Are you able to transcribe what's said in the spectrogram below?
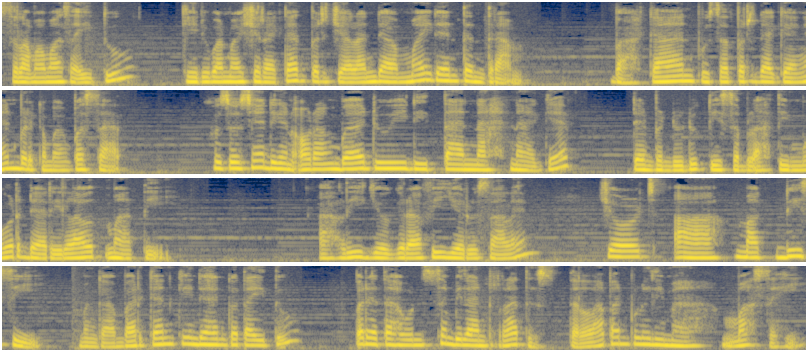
Selama masa itu, kehidupan masyarakat berjalan damai dan tentram. Bahkan pusat perdagangan berkembang pesat, khususnya dengan orang Badui di tanah Nagev dan penduduk di sebelah timur dari Laut Mati. Ahli geografi Yerusalem, George A. Makdisi, menggambarkan keindahan kota itu pada tahun 985 Masehi.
